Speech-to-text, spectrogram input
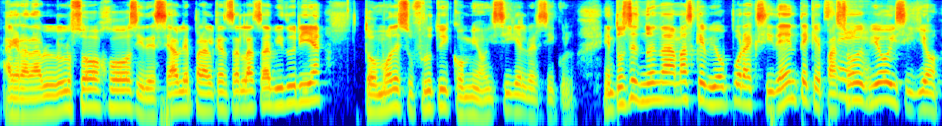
agradable a los ojos y deseable para alcanzar la sabiduría, tomó de su fruto y comió, y sigue el versículo. Entonces no es nada más que vio por accidente, que pasó, Sí. vio y siguió,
